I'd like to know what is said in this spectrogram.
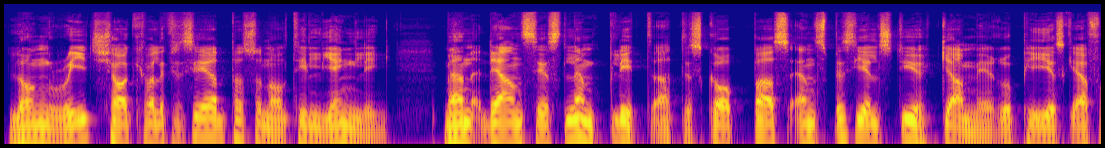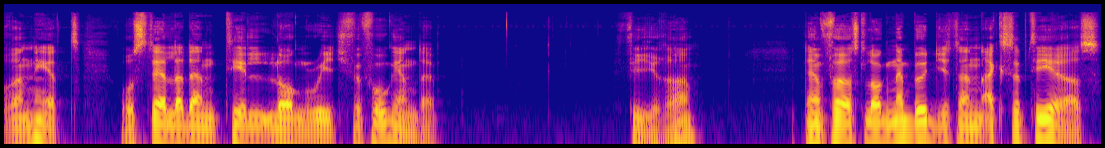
Long Reach har kvalificerad personal tillgänglig men det anses lämpligt att det skapas en speciell styrka med europeisk erfarenhet och ställa den till Long Reach förfogande. 4. Den föreslagna budgeten accepteras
